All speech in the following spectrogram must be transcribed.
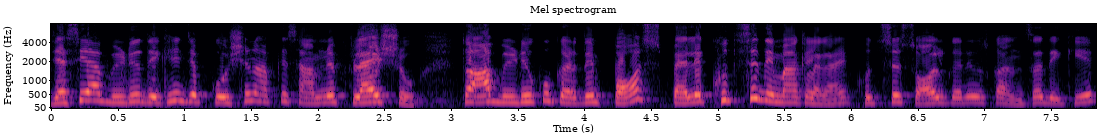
जैसे आप वीडियो देखें, जब क्वेश्चन आपके सामने फ्लैश हो तो आप वीडियो को कर दें पॉज पहले खुद से दिमाग लगाएँ, खुद से सॉल्व करें, उसका आंसर देखिए,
